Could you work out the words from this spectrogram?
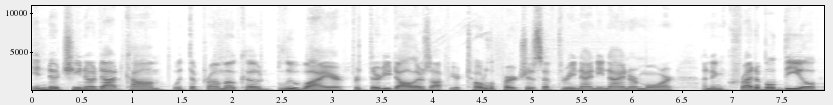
Indochino.com with the promo code BLUEWIRE for $30 off your total purchase of $3.99 or more. An incredible deal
